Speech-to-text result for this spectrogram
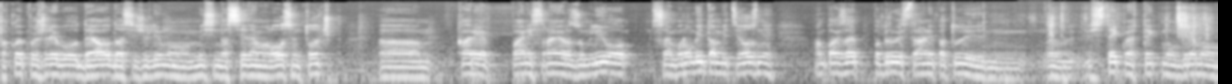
takoj po žrebu dejal, da si želimo, mislim, da 7 ali 8 točk, uh, kar je po eni strani razumljivo, saj moramo biti ambiciozni, ampak zdaj po drugi strani pa tudi uh, iz tekme v tekmo gremo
